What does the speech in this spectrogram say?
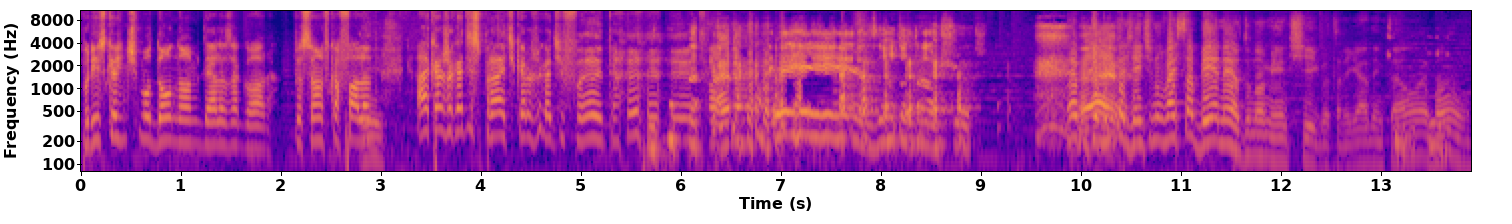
Por isso que a gente mudou o nome delas agora. O pessoal não fica falando, Isso. ah, quero jogar de Sprite, quero jogar de Fanta. Ê, Zorra total, show. É porque É. muita gente não vai saber, né, do nome antigo, tá ligado? Então é bom.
